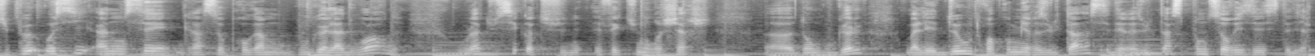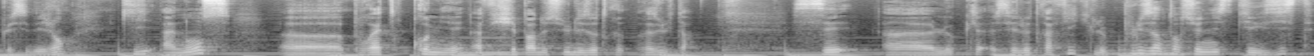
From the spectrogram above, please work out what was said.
Tu peux aussi annoncer grâce au programme Google AdWords, où là, tu sais, quand tu effectues une recherche euh, dans Google, bah, les deux ou trois premiers résultats, c'est des résultats sponsorisés, c'est-à-dire que c'est des gens qui annoncent euh, pour être premiers, affichés par-dessus les autres résultats. C'est euh, le, le, trafic le plus intentionniste qui existe,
